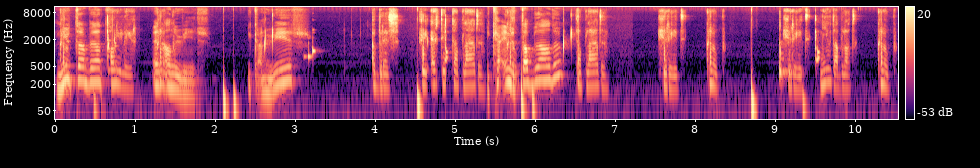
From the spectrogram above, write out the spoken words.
nieuw tabblad Annuleer. en annuleer. Ik annuleer. Adres. VRT tabbladen. Ik ga in de tabbladen. Tabbladen. Gereed. Knop. Gereed. Nieuw tabblad. Knop.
